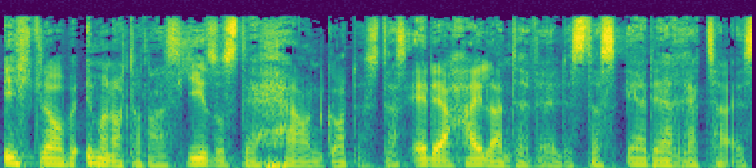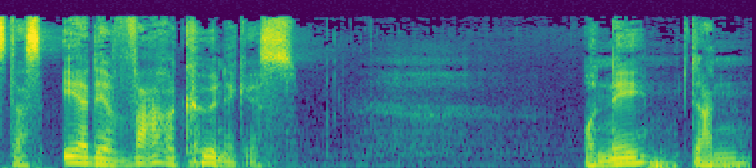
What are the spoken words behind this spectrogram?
ich glaube immer noch daran, dass Jesus der Herr und Gott ist, dass er der Heiland der Welt ist, dass er der Retter ist, dass er der wahre König ist. Und nee, dann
